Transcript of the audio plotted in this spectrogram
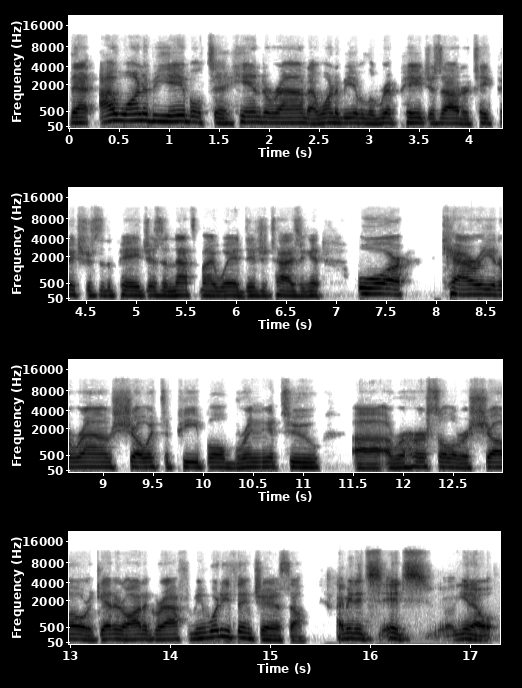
that I want to be able to hand around. I want to be able to rip pages out or take pictures of the pages, and that's my way of digitizing it, or carry it around, show it to people, bring it to uh, a rehearsal or a show, or get it autographed. I mean, what do you think, JSL? I mean, it's it's you know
